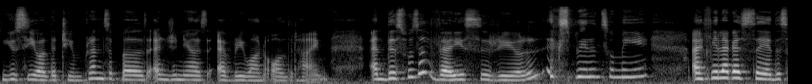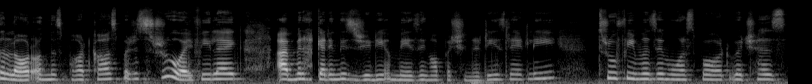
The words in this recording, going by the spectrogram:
You see all the team principals, engineers, everyone all the time. And this was a very surreal experience for me. I feel like I say this a lot on this podcast, but it's true. I feel like I've been getting these really amazing opportunities lately through Females in Motorsport, which has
